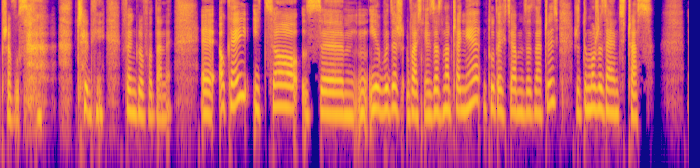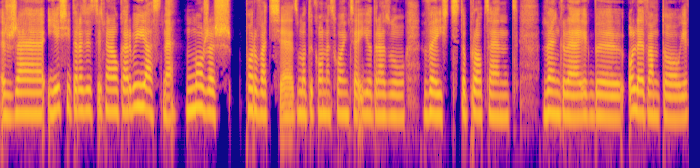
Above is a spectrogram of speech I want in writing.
przewóz, czyli węglowodany. E, ok, i co z, jakby też właśnie zaznaczenie, tutaj chciałabym zaznaczyć, że to może zająć czas, że jeśli teraz jesteś na low carbie, jasne, możesz porwać się z motyką na słońce i od razu wejść 100% węgle, jakby olewam to, jak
